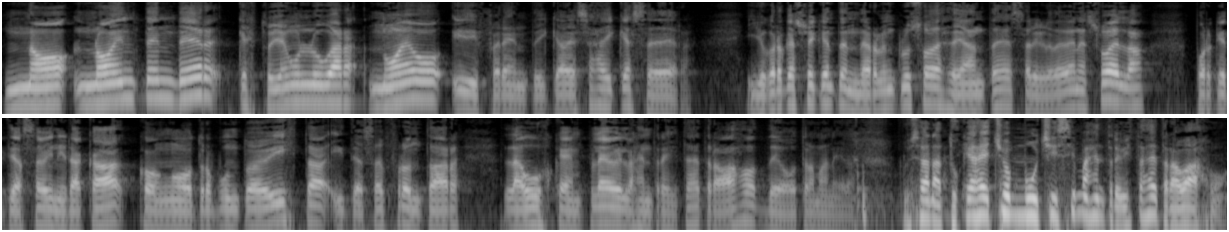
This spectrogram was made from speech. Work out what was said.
No, no entender que estoy en un lugar nuevo y diferente y que a veces hay que ceder. Y yo creo que eso hay que entenderlo incluso desde antes de salir de Venezuela, porque te hace venir acá con otro punto de vista y te hace afrontar la búsqueda de empleo y las entrevistas de trabajo de otra manera. Luisana, tú que has hecho muchísimas entrevistas de trabajo,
